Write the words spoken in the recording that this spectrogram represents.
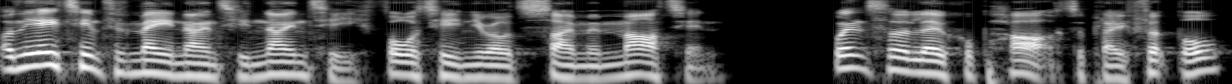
On the 18th of May 1990, 14 year old Simon Martin went to the local park to play football,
